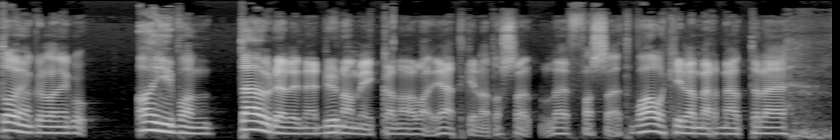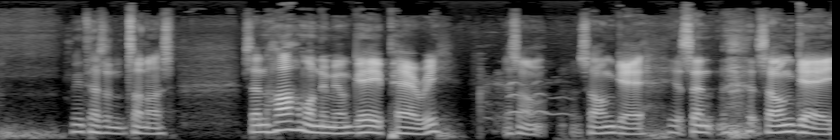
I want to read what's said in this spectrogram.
toi on kyllä niinku aivan täydellinen dynamiikka noilla jätkillä tuossa leffassa, että Val Kilmer näyttelee, mitä se nyt sanoisi, sen hahmon nimi on Gay Perry, ja se on, se on gay, ja sen, se on gay,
